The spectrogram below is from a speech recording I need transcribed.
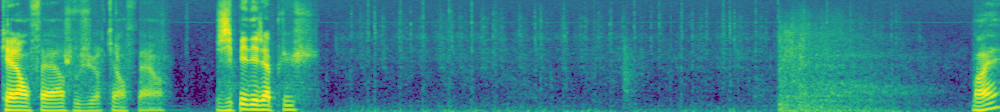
Quel enfer, je vous jure, quel enfer. JP déjà plus. Ouais.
